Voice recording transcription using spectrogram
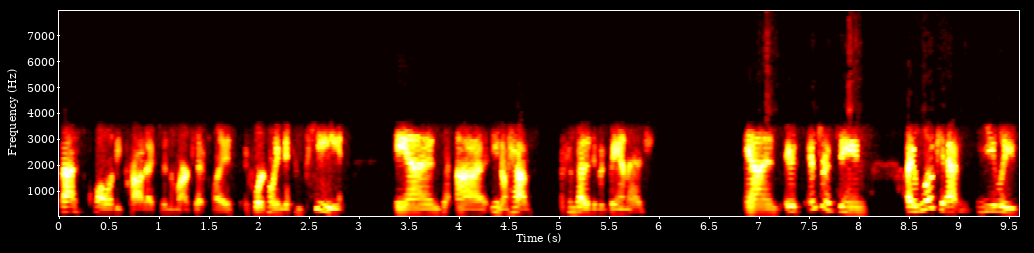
best quality product in the marketplace if we're going to compete and, uh, you know, have a competitive advantage. And it's interesting. I look at Yili's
